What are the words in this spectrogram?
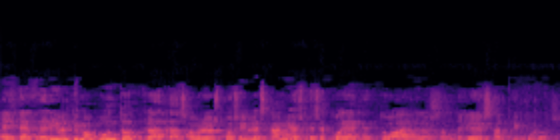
El tercer y último punto trata sobre los posibles cambios que se pueden efectuar en los anteriores artículos.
